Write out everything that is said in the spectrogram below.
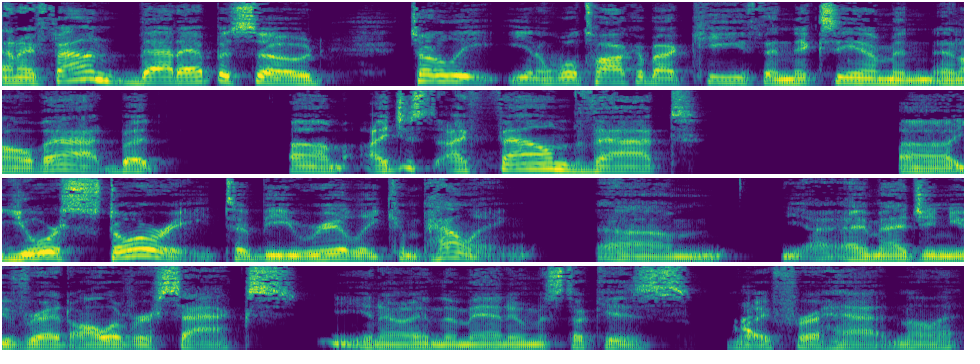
And I found that episode totally, you know, we'll talk about Keith and NXIVM and, and all that, but, um, I just, I found that, uh, your story to be really compelling. Um, I imagine you've read Oliver Sacks, you know, and the man who mistook his wife for a hat and all that.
